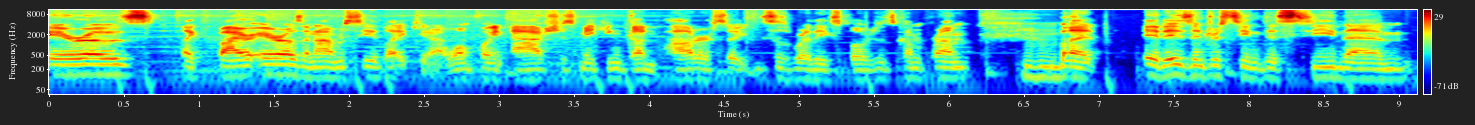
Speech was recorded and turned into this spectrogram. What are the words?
arrows, like fire arrows, and obviously, like you know, at one point Ash is making gunpowder, so this is where the explosions come from Mhm. but it is interesting to see them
